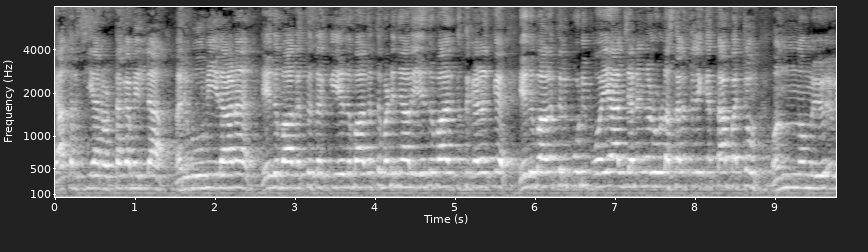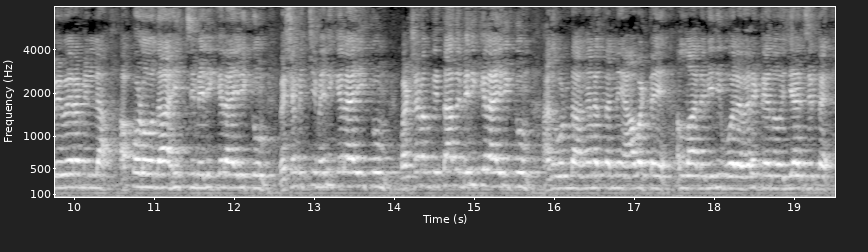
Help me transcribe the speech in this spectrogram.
യാത്ര ചെയ്യാൻ ഒട്ടകമില്ല. മരുഭൂമിയിലാണ്. ഏത് ഭാഗത്ത് തെക്ക് ഏത് ഭാഗത്ത് പടിഞ്ഞാറ് ഏത് ഭാഗത്ത് കിഴക്ക് ഏത് ഭാഗത്തിൽ കൂടി പോയാൽ ജനങ്ങളുള്ള സ്ഥലത്തിലേക്ക് എത്താൻ പറ്റും? ഒന്നും വിവരമില്ല. അപ്പോഴോ ദാഹിച്ച് മെരിക്കലായിരിക്കും വിഷമിച്ച് മെരിക്കലായിരിക്കും ഭക്ഷണം കിട്ടാതെ മെരിക്കലായിരിക്കും. അതുകൊണ്ട് അങ്ങനെ തന്നെ ആവട്ടെ അള്ളാന്റെ വിധി പോലെ വരട്ടെ എന്ന് വിചാരിച്ചിട്ട്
